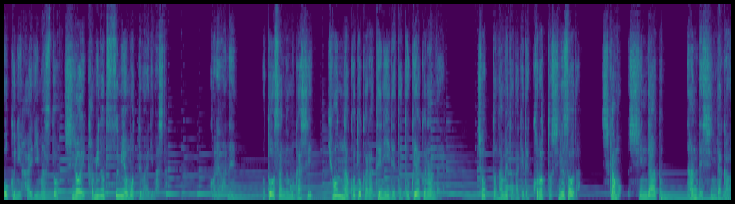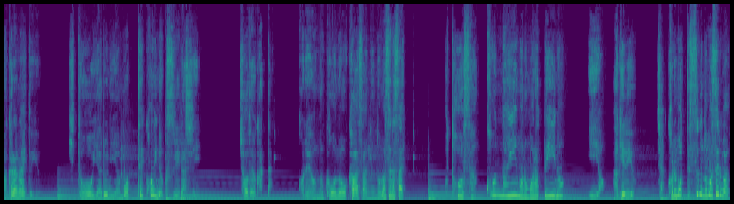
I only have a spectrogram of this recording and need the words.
奥に入りますと白い紙の包みを持ってまいりました。これはね、お父さんが昔、ひょんなことから手に入れた毒薬なんだよ。ちょっと舐めただけでコロッと死ぬそうだ。しかも死んだ後、なんで死んだかわからないという、人をやるにはもってこいの薬らしい。ちょうどよかった。これを向こうのお母さんに飲ませなさい。お父さん、こんないいものもらっていいの？いいよ、あげるよ。じゃあこれ持ってすぐ飲ませるわ。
